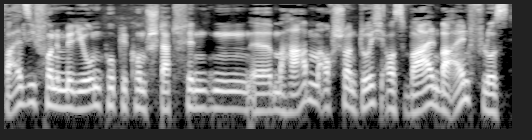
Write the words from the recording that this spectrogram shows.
weil sie von einem Millionenpublikum stattfinden, ähm, haben auch schon durchaus Wahlen beeinflusst.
